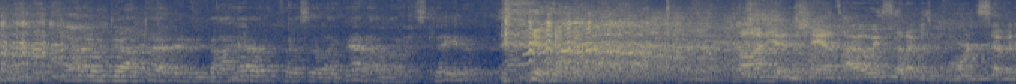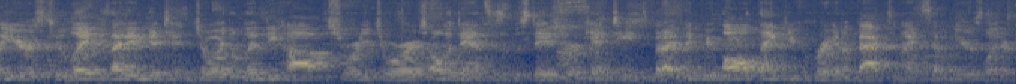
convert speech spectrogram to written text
I don't doubt that, and if I had a professor like that, I might have stayed up there. Tania and Chance, I always said I was born 70 years too late because I didn't get to enjoy the Lindy Hop, the Shorty George, all the dances of the stage door canteens. But I think we all thank you for bringing them back tonight, seven years later.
